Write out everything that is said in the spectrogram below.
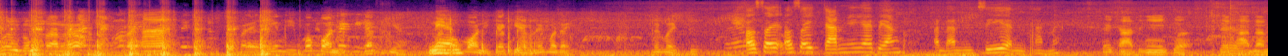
เพิ่งสมสารแล้วราคาไม่ได้ยืนอีกบ่บ่อนอีกจักเกียร์บ่บ่อนอีกจักเกียร์เลยบ่ได้ได้บ่ได้ตึกเอาใส่เอาใส่จานใหญ่ๆเพียงอันอันซีอันอันไหมได้ถาดนี้ตัวได้ถาดนั้น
